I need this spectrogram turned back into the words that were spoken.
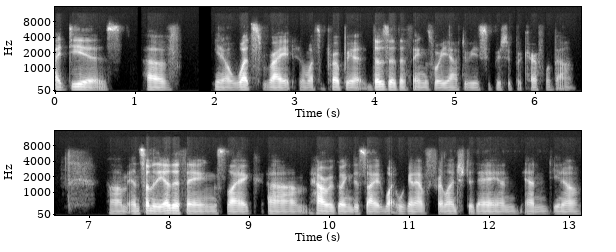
ideas of, you know, what's right and what's appropriate. Those are the things where you have to be super, super careful about. Um, and some of the other things like um, how are we going to decide what we're going to have for lunch today? And and you know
